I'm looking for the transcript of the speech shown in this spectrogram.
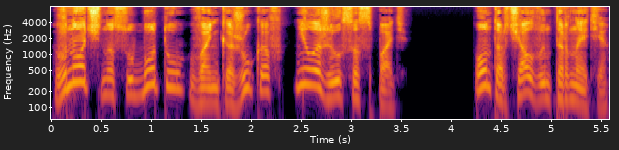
В ночь на субботу Ванька Жуков не ложился спать. Он торчал в интернете.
